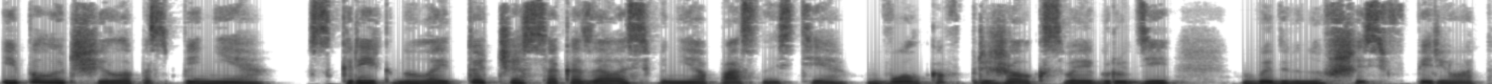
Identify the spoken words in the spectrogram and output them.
и получила по спине. Вскрикнула и тотчас оказалась вне опасности. Волков прижал к своей груди, выдвинувшись вперед.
